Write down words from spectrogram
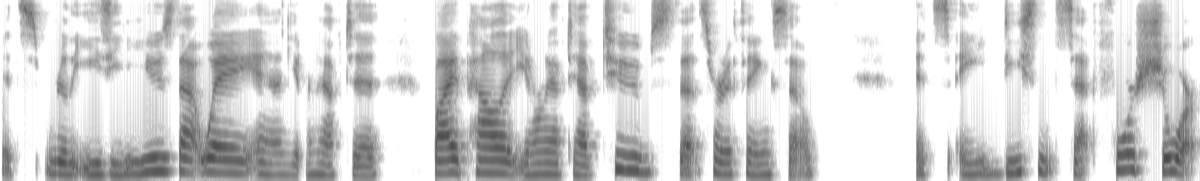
it's really easy to use that way and you don't have to buy a palette, you don't have to have tubes, that sort of thing. So it's a decent set for sure.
